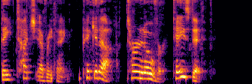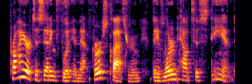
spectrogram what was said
They touch everything, pick it up, turn it over, taste it. Prior to setting foot in that first classroom, they've learned how to stand,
